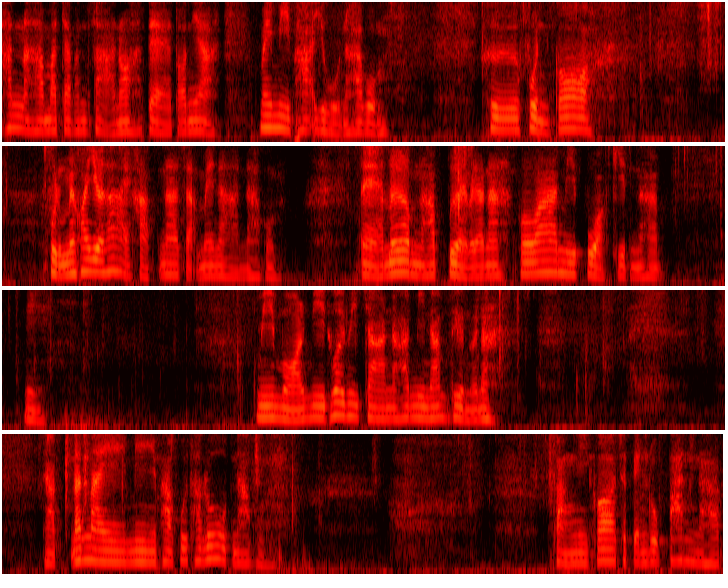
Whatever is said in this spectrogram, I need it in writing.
ท่านนะครับมาจำพรรษาเนาะแต่ตอนเนี้ยไม่มีพระอยู่นะครับผม คือฝุ่นก็ ฝุ่นไม่ค่อยเยอะเท่าไหร่ครับ น่าจะไม่นานนะครับผม แต่เริ่มนะครับ เปื่อยไปแล้วนะ เพราะว่ามีปวกกินนะครับ นี่ มีหมอนมีถ้วยมีจานนะครับ มีน้ำดื่มไว้นะนะครับ ด้านในมีพระพุทธรูปนะครับผม ฝั่งนี้ก็จะเป็นรูปปั้นนะครับ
